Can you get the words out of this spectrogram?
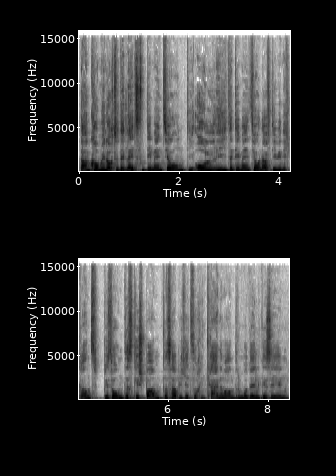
Dann kommen wir noch zu der letzten Dimension, die All-Leader-Dimension, auf die bin ich ganz besonders gespannt. Das habe ich jetzt noch in keinem anderen Modell gesehen.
